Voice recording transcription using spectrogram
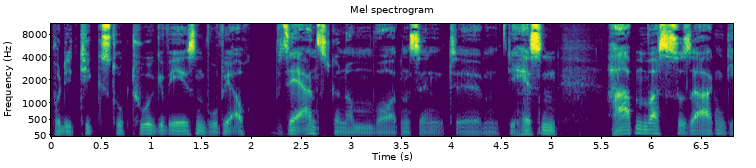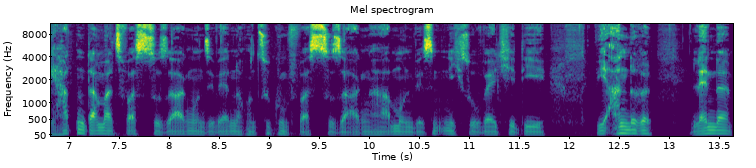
Politikstruktur gewesen, wo wir auch sehr ernst genommen worden sind. Ähm, die Hessen haben was zu sagen, die hatten damals was zu sagen und sie werden auch in Zukunft was zu sagen haben. Und wir sind nicht so welche, die wie andere Länder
